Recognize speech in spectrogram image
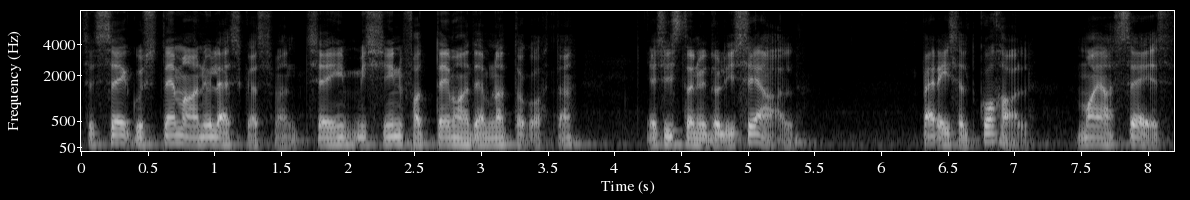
sest see, kus tema on üles kasvanud, see, mis infot tema teab NATO kohta, ja siis ta nüüd oli seal, päriselt kohal, majas sees,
